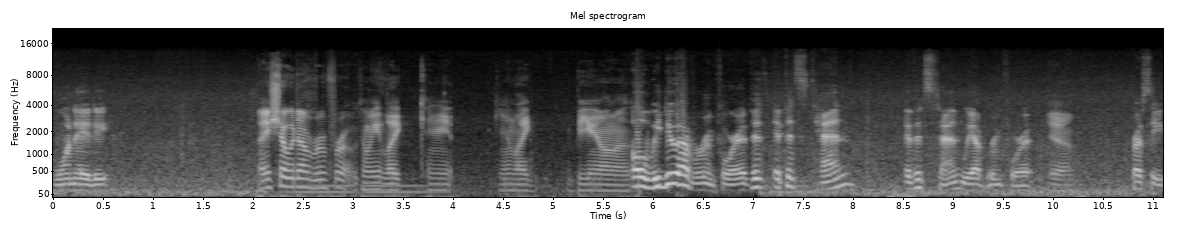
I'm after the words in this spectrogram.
180. Are you sure we don't have room for it? Can we like Can you can you like be on a Oh, we do have room for it. If it if it's ten, if it's ten, we have room for it. yeah? Press E.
